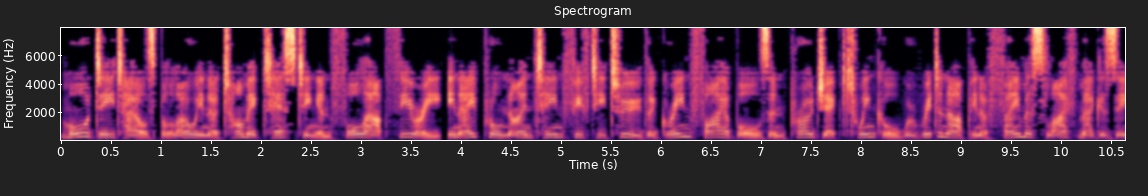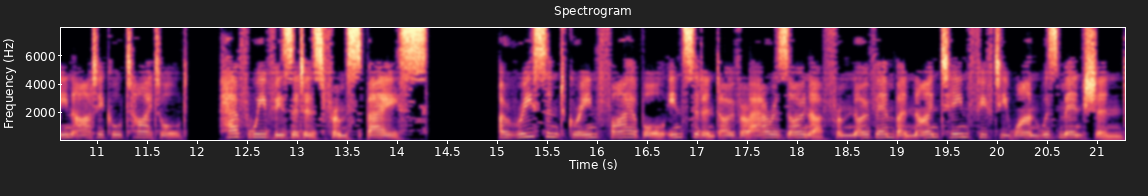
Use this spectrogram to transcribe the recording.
More details below in atomic testing and fallout theory in April 1952 the green fireballs and Project Twinkle were written up in a famous Life magazine article titled, Have We Visitors from Space? A recent green fireball incident over Arizona from November 1951 was mentioned.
